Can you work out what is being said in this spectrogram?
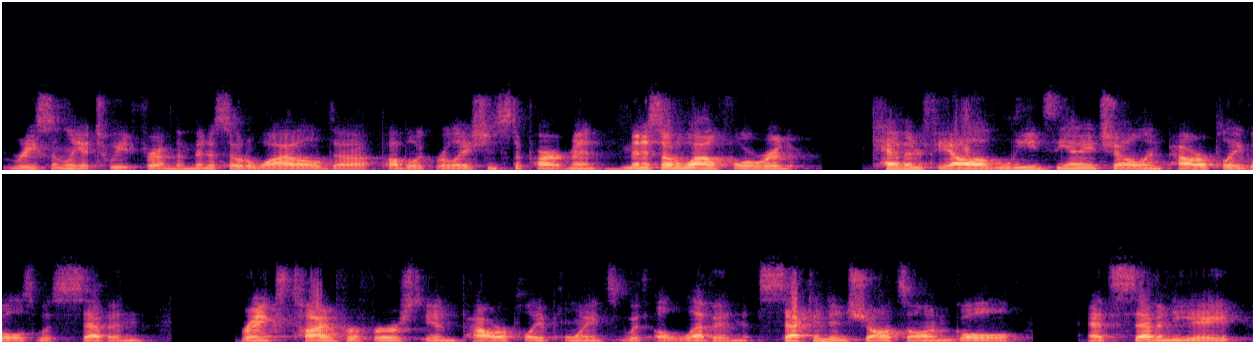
Recently, a tweet from the Minnesota Wild uh, Public Relations Department. Minnesota Wild forward Kevin Fiala leads the NHL in power play goals with seven, ranks tied for first in power play points with 11, second in shots on goal at 78,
